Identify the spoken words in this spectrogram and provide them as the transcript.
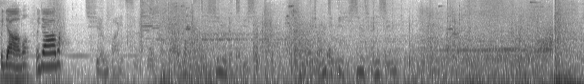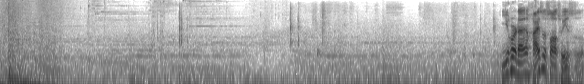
回家不？回家吧。千百次我曾找到自己新的极限，但我仍旧一心前行。一会儿咱还是杀锤石，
